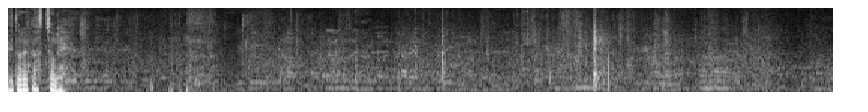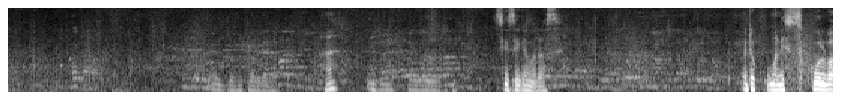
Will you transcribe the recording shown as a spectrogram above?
ভিতরে কাজ চলে। হ্যাঁ? সিসি ক্যামেরা আছে। এটা মানে স্কুল বা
